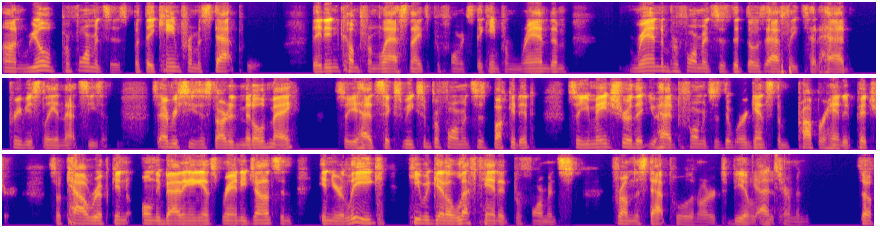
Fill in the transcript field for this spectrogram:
on real performances, but they came from a stat pool. They didn't come from last night's performance. They came from random random performances that those athletes had had previously in that season. So every season started middle of May. So you had six weeks of performances bucketed. So you made sure that you had performances that were against a proper-handed pitcher. So Cal Ripken only batting against Randy Johnson in your league, he would get a left-handed performance from the stat pool in order to be able gotcha. to determine. So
